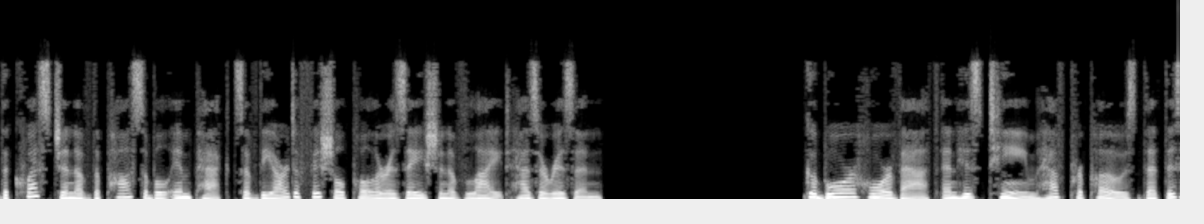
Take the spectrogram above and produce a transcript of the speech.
the question of the possible impacts of the artificial polarization of light has arisen. Gabor Horvath and his team have proposed that this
